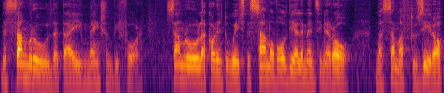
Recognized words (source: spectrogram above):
the sum rule that I mentioned before. Sum rule according to which the sum of all the elements in a row must sum up to zero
